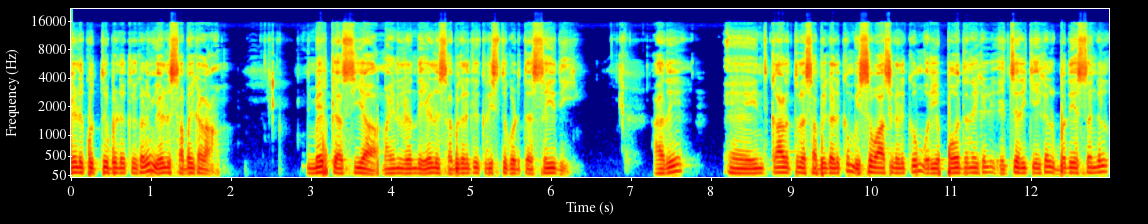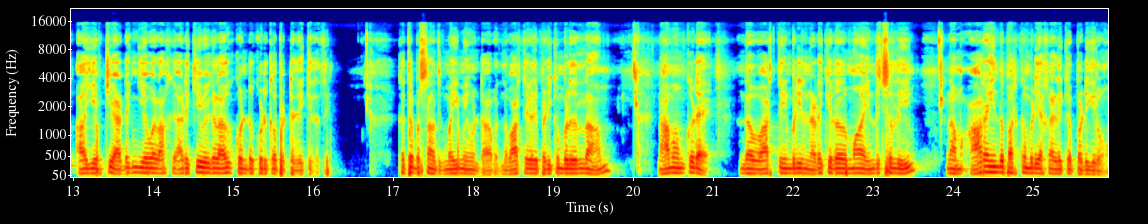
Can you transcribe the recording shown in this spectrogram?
ஏழு குத்து விளக்குகளும் ஏழு சபைகளாம். மேற்கு ஆசியா மைனிலிருந்து ஏழு சபைகளுக்கு கிறிஸ்து கொடுத்த செய்தி. அது இந்த காலத்தில் சபைகளுக்கும் விசுவாசிகளுக்கும் உரிய போதனைகள் எச்சரிக்கைகள் உபதேசங்கள் ஆகியவற்றை அடங்கியவளாக அடக்கியவைகளாக கொண்டு கொடுக்கப்பட்டிருக்கிறது. கத்தப்பிரசனத்துக்கு மகிமை உண்டாகும் இந்த வார்த்தைகளை படிக்கும் பொழுதெல்லாம் நாமும் கூட இந்த வார்த்தையின்படி நடக்கிறோமா என்று சொல்லி நாம் ஆராய்ந்து பார்க்கும்படியாக அழைக்கப்படுகிறோம்.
